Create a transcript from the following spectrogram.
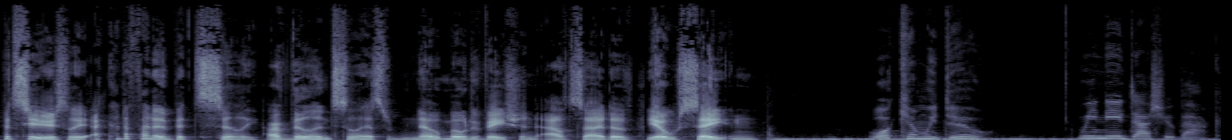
But seriously, I kind of find it a bit silly. Our villain still has no motivation outside of, yo, Satan. What can we do? We need Dashu back.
